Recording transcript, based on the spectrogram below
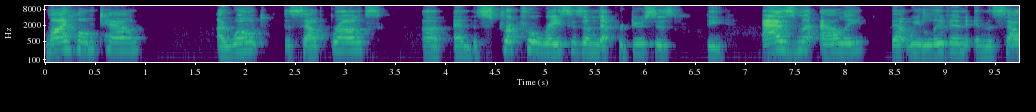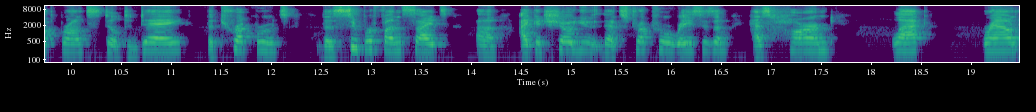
my hometown. I won't, the South Bronx, uh, and the structural racism that produces the asthma alley that we live in in the South Bronx still today, the truck routes, the Superfund sites. Uh, I could show you that structural racism has harmed Black, Brown,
